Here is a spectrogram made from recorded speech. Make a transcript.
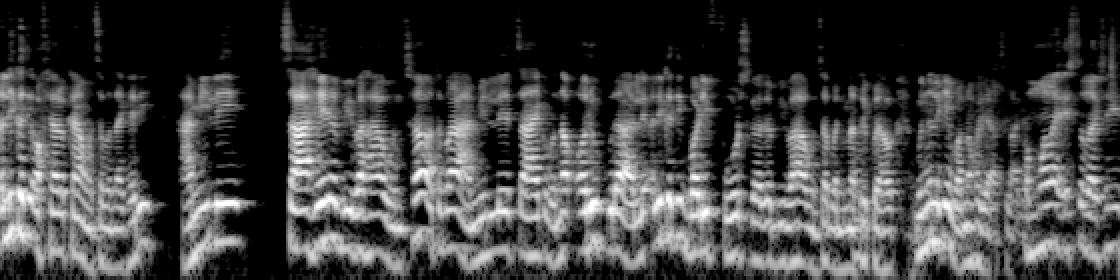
अलिकति अप्ठ्यारो कहाँ हुन्छ भन्दाखेरि हामीले चाहेर विवाह हुन्छ अथवा हामीले चाहेको भन्दा अरू कुराहरूले अलिकति बढी फोर्स गरेर विवाह हुन्छ भन्ने मात्रै कुरा हो। गुन्जनले केही भन्न खोजे जस्तो लाग्यो। मलाई यस्तो लाग्छ कि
